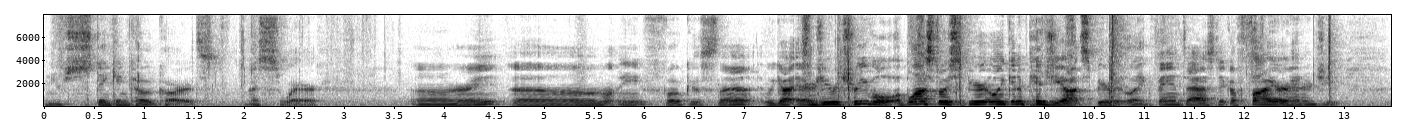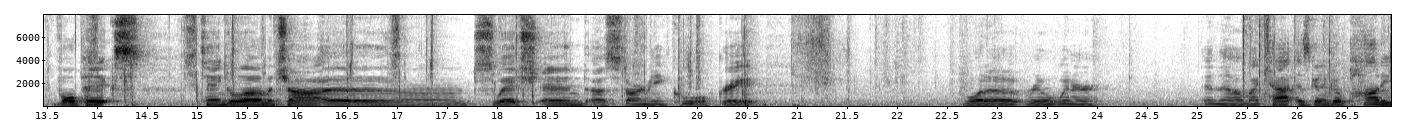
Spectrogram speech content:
And your stinking code cards. I swear. All right, um, let me focus that. We got Energy Retrieval, a Blastoise Spirit Link, and a Pidgeot Spirit Link. Fantastic. A Fire Energy. Vulpix, Tangela, Machop, uh, Switch, and a Starmie. Cool, great. What a real winner. And now my cat is going to go potty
